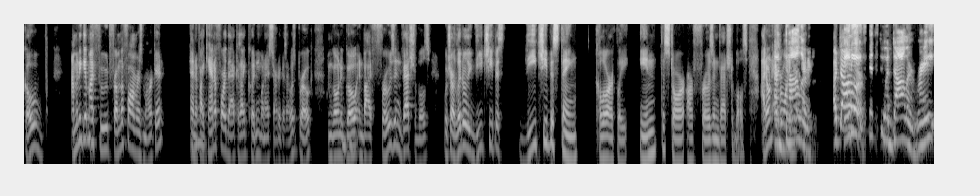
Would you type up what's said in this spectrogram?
go. I'm gonna get my food from the farmers market. And mm-hmm. if I mm-hmm. can't afford that, because I couldn't when I started because I was broke, I'm going to go mm-hmm. and buy frozen vegetables, which are literally the cheapest, the cheapest thing calorically in the store are frozen vegetables. I don't ever want to a dollar. 88 cents to a dollar, right?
